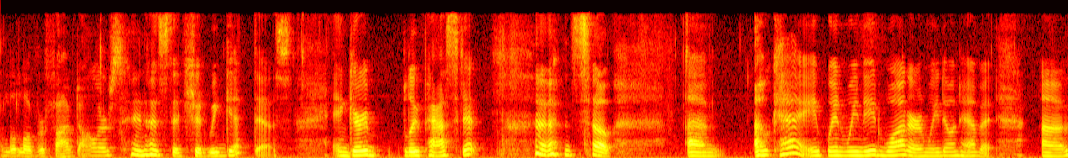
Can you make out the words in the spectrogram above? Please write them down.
a little over five dollars and i said should we get this? And gary blew past it. So um, okay when we need water and we don't have it uh,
